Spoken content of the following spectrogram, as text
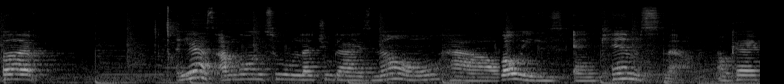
but yes, I'm going to let you guys know how Khloe's and Kim's smell. Okay,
